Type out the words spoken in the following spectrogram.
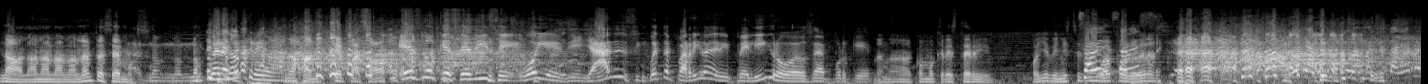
No, no, no, no, no, no empecemos. Ah, No, no, no. No creo. No, no, ¿qué pasó? Es lo que se dice, oye, ya de 50 para arriba peligro, o sea, porque... No, no, ¿cómo crees, Terry? Oye, viniste ¿Sabes- bien guapo, de veras.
